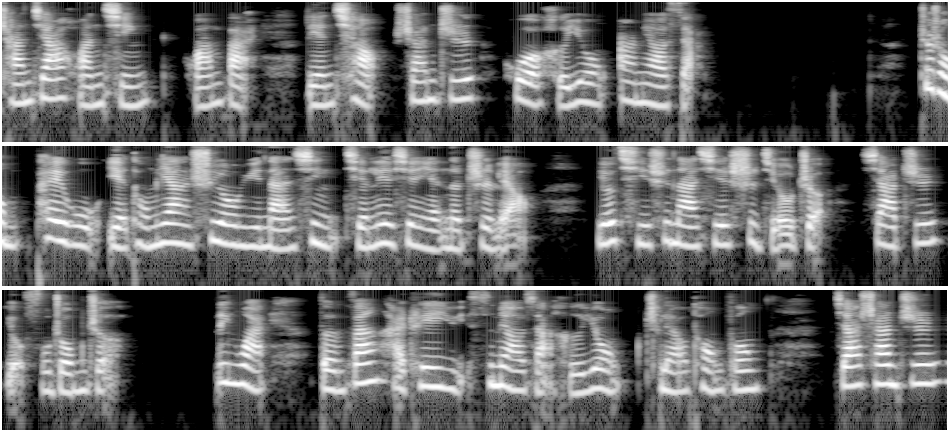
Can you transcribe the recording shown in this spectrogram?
常加黄芩、黄柏、连翘、山栀或合用二妙散。这种配伍也同样适用于男性前列腺炎的治疗，尤其是那些嗜酒者、下肢有浮肿者。另外，本方还可以与四妙散合用，治疗痛风；加山栀、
